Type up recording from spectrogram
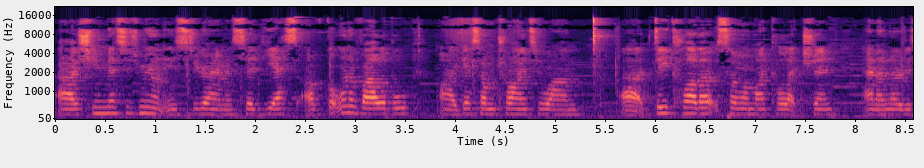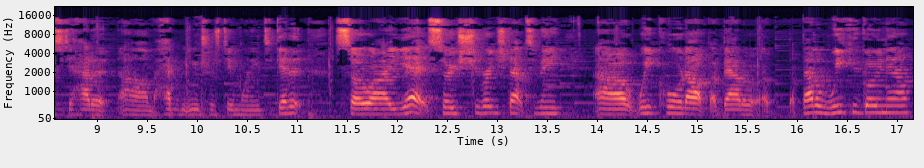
uh, she messaged me on Instagram and said, yes, I've got one available. I guess I'm trying to um, uh, declutter some of my collection and I noticed you had it, um, had an interest in wanting to get it. So uh, yeah, so she reached out to me. Uh, we caught up about a, about a week ago now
